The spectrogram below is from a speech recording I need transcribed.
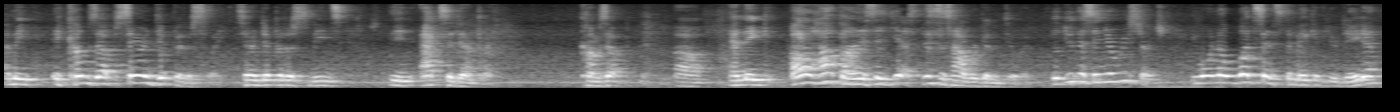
I mean, it comes up serendipitously. Serendipitous means in accidentally. Comes up, uh, and they all hop on and say, yes, this is how we're going to do it. You'll do this in your research. You won't know what sense to make of your data,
